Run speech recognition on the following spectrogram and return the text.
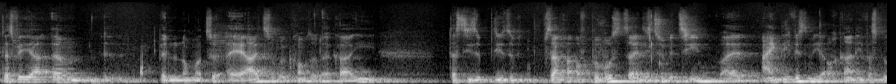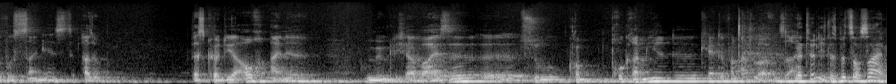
dass wir ja, ähm, wenn du nochmal zu AI zurückkommst oder KI, dass diese, diese Sache auf Bewusstsein sich zu beziehen, weil eigentlich wissen wir ja auch gar nicht, was Bewusstsein ist. Also das könnte ja auch eine möglicherweise äh, zu programmierende Kette von Abläufen sein. Natürlich, das wird es auch sein.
